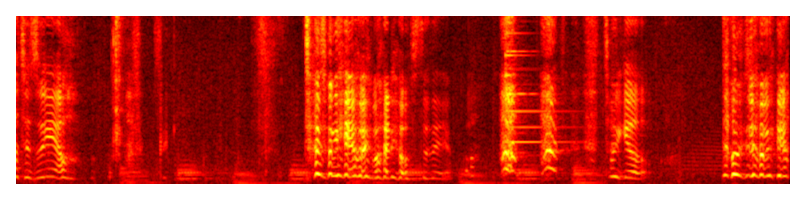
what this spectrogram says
아 죄송해요. 죄송해요. 말이 없으세요? 저기요. 저, 저기요.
